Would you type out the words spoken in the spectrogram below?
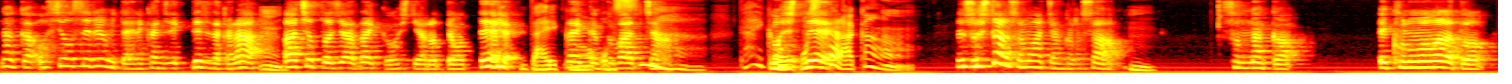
なんか押し押せるみたいな感じで出てたから、うん。あ、ちょっとじゃあ大君押してやろうって思って、大大君とばあちゃな大君を押したらあかん。でそしたらさ、まーちゃんからさ、うん。そのなんか、え、このままだと、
